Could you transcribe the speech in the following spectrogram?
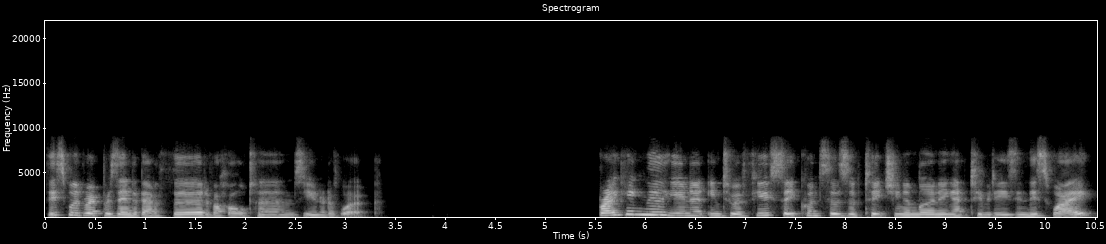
This would represent about a third of a whole term's unit of work. Breaking the unit into a few sequences of teaching and learning activities in this way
